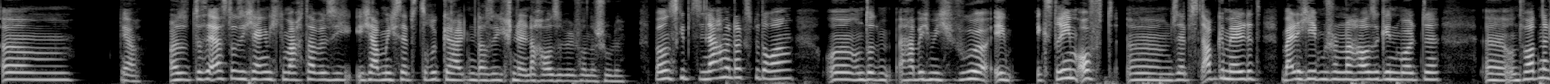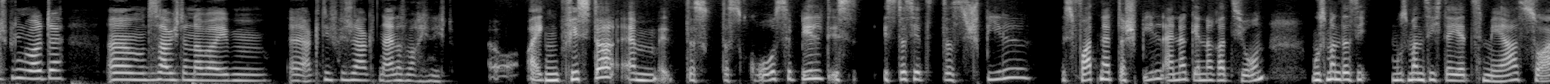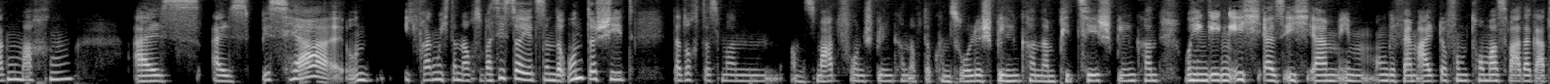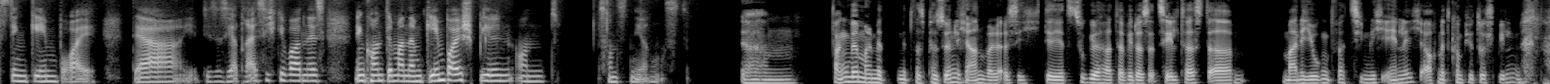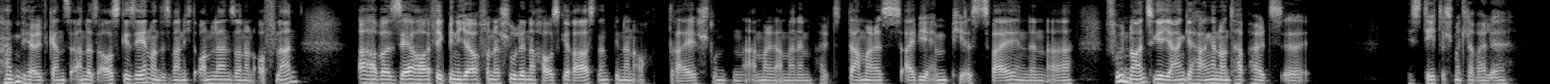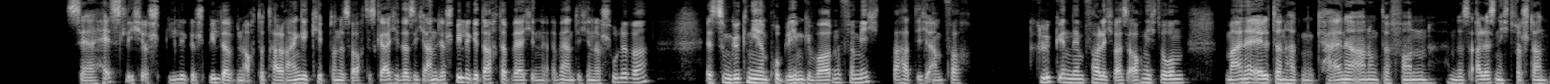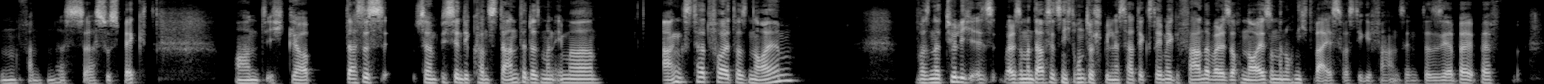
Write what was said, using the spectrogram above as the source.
Ähm, ja, also das Erste, was ich eigentlich gemacht habe, ist, ich, ich habe mich selbst zurückgehalten, dass ich schnell nach Hause will von der Schule. Bei uns gibt es die Nachmittagsbetreuung ähm, und dort habe ich mich früher eben extrem oft ähm, selbst abgemeldet, weil ich eben schon nach Hause gehen wollte äh, und Fortnite spielen wollte. Ähm, das habe ich dann aber eben äh, aktiv gesagt, nein, das mache ich nicht. Eugen Pfister, ähm, das, das große Bild, ist, ist das jetzt das Spiel, ist Fortnite das Spiel einer Generation? Muss man, das, muss man sich da jetzt mehr Sorgen machen als, als bisher? Und ich frage mich dann auch, so, was ist da jetzt dann der Unterschied, dadurch, dass man am Smartphone spielen kann, auf der Konsole spielen kann, am PC spielen kann, wohingegen ich, als ich ähm, im ungefähr im Alter vom Thomas war, da gab's den Game Boy, der dieses Jahr 30 geworden ist, den konnte man am Game Boy spielen und sonst nirgends. Ähm, fangen wir mal mit, mit was Persönlich an, weil als ich dir jetzt zugehört habe, wie du das erzählt hast, äh, meine Jugend war ziemlich ähnlich, auch mit Computerspielen. Da haben die halt ganz anders ausgesehen und es war nicht online, sondern offline. Aber sehr häufig bin ich auch von der Schule nach Hause gerast und bin dann auch drei Stunden einmal an meinem halt damals IBM PS2 in den äh, frühen 90er Jahren gehangen und habe halt äh, ästhetisch mittlerweile sehr hässliche Spiele gespielt, da bin auch total reingekippt und es war auch das Gleiche, dass ich an der Spiele gedacht habe, während ich in, während ich in der Schule war. Ist zum Glück nie ein Problem geworden für mich. Da hatte ich einfach Glück in dem Fall, ich weiß auch nicht warum. Meine Eltern hatten keine Ahnung davon, haben das alles nicht verstanden, fanden das äh, suspekt. Und ich glaube, das ist so ein bisschen die Konstante, dass man immer Angst hat vor etwas Neuem. Was natürlich ist, also man darf es jetzt nicht runterspielen, es hat extreme Gefahren da, weil es auch neu ist und man noch nicht weiß, was die Gefahren sind. Das ist ja bei, bei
